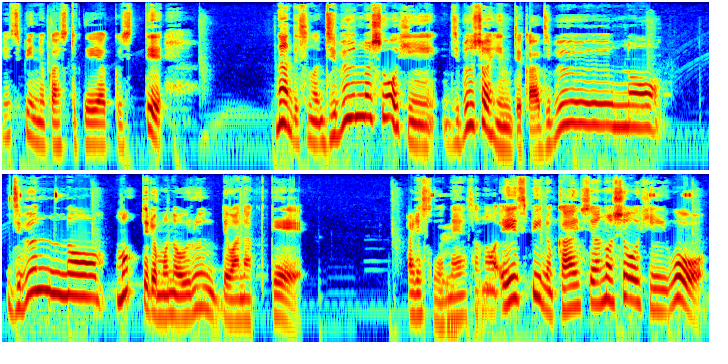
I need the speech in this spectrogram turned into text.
ASP の会社と契約して、なんでその自分の商品、自分の商品っていうか、自分の、自分の持ってるものを売るんではなくて、あれですよね、うんその ASP の会社の商品を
